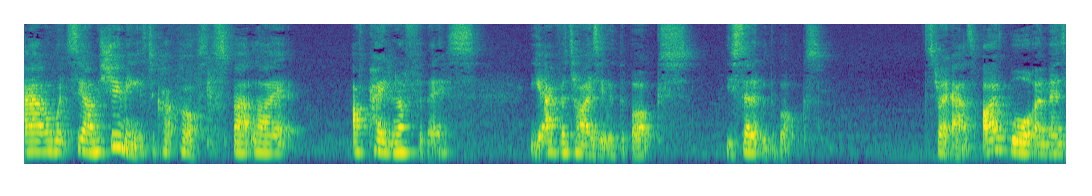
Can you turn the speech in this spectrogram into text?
Uh, which, see, I'm assuming it's to cut costs, but like, I've paid enough for this. You advertise it with the box, you sell it with the box. Straight as. I've bought Hermes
